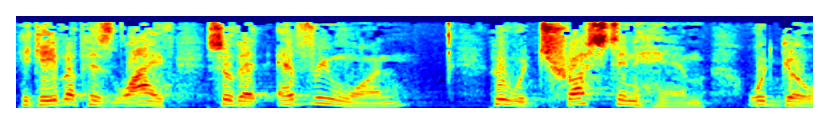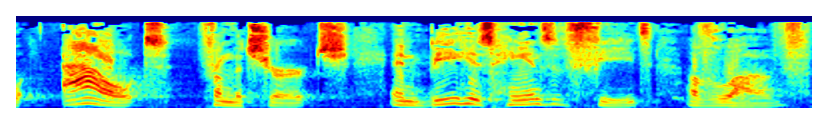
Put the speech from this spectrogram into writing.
He gave up his life so that everyone who would trust in him would go out from the church and be his hands and feet of love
